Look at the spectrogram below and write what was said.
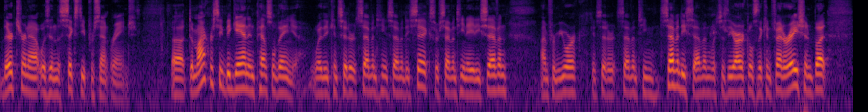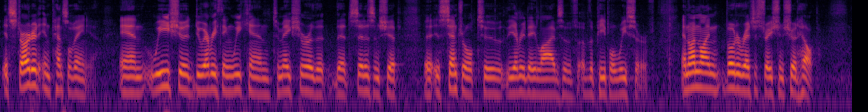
Their turnout was in the 60% range. Uh, democracy began in Pennsylvania, whether you consider it 1776 or 1787. I'm from York, consider it 1777, which is the Articles of the Confederation, but it started in Pennsylvania. And we should do everything we can to make sure that, that citizenship uh, is central to the everyday lives of, of the people we serve. And online voter registration should help.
